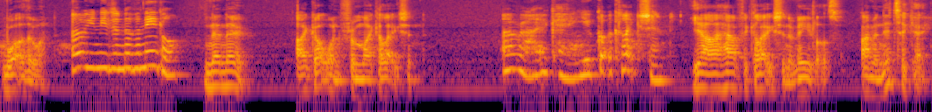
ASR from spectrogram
what other one? Oh, you need another needle. No, no, I got one from my collection. Oh right, okay. You've got a collection. Yeah, I have a collection of needles. I'm a knitter, Kay.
